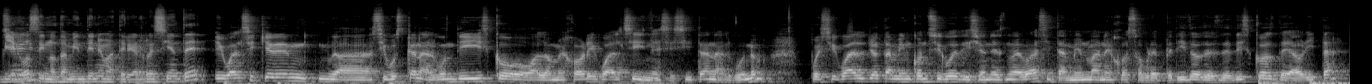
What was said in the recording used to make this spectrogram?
viejos, sino también tiene material reciente. Igual si quieren, ah, si buscan algún disco o a lo mejor igual si necesitan alguno, pues igual yo también consigo ediciones nuevas y también manejo sobre pedido desde discos de ahorita,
